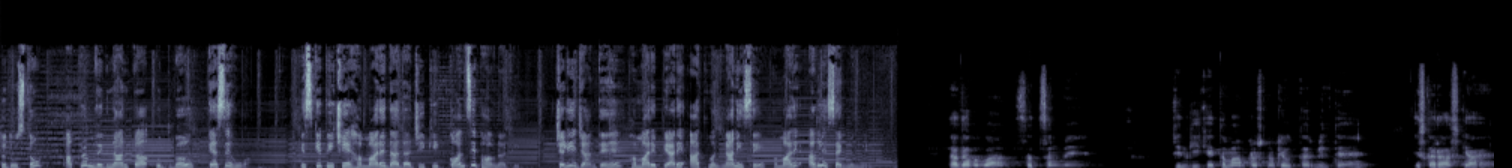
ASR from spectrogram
तो दोस्तों, अक्रम विज्ञान का उद्भव कैसे हुआ? इसके पीछे हमारे दादाजी की कौन सी भावना थी? चलिए जानते हैं हमारे प्यारे आत्मज्ञानी से हमारे अगले सेगमेंट में। दादा भगवान, सत्संग में ज़िंदगी के तमाम प्रश्नों के उत्तर मिलते हैं। इसका राज क्या है?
